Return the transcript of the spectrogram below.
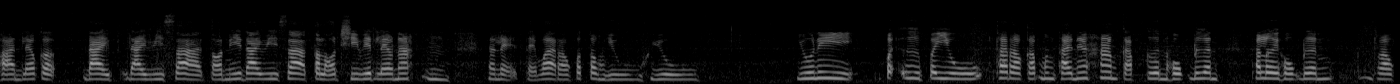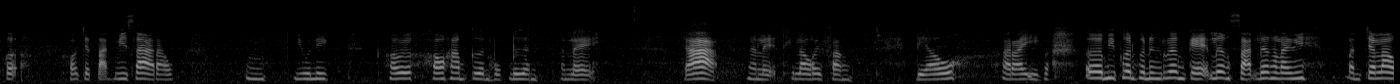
ผ่านแล้วก็ ได้ได้วีซ่าตอนนี้ได้วีซ่าตลอดชีวิตแล้วนะอืมนั่นแหละ แต่ว่าเราก็ต้องอยู่อยู่อยู่นี่ไปเออไปอยู่ ถ้าเรากลับเมืองไทยเนี่ยห้ามกลับเกินหกเดือน ถ้าเลยหกเดือน เราก็เขาจะตัดวีซ่าเราอืมอยู่นี่เขาเขาห้ามเกินหกเดือนนั่นแหละจ้านั่นแหละที่เล่าให้ฟัง เดี๋ยวอะไรอีกเออมีเพื่อนคนหนึ่งเรื่องแกะเรื่องสัตว์เรื่องอะไรนี่มันจะเล่า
